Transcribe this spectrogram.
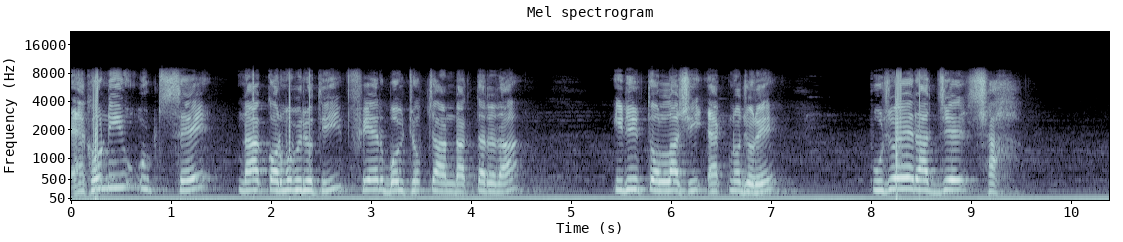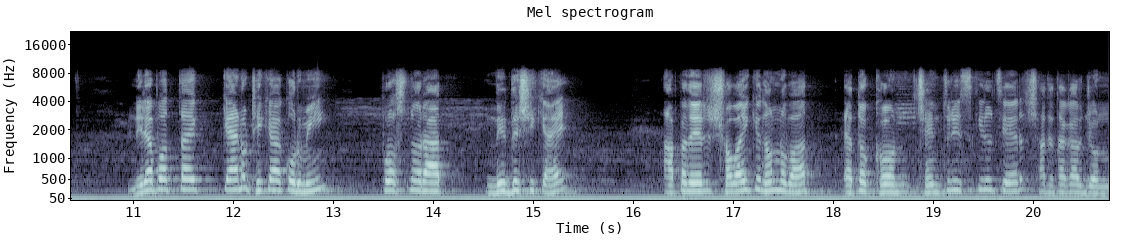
এখনই উঠছে না কর্মবিরতি, ফের বৈঠক চান ডাক্তারেরা। ইডির তল্লাশি এক নজরে, পুজোয় রাজ্যে শাহ। নিরাপত্তায় কেন ঠিকা কর্মী? প্রশ্ন রাত নির্দেশিকায়। আপনাদের সবাইকে ধন্যবাদ। এতক্ষণ সেঞ্চুরি স্কিলসের সাথে থাকার জন্য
